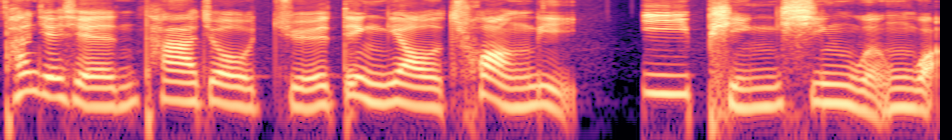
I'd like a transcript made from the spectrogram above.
潘杰贤他就决定要创立一苹新闻网，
